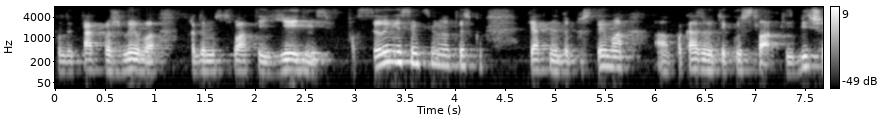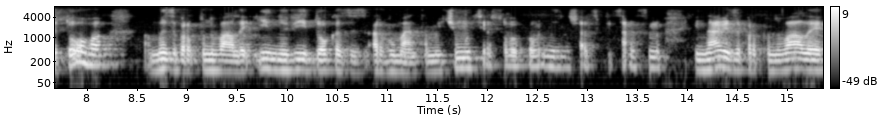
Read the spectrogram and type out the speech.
коли так важливо продемонструвати єдність в посиленні санкційного тиску, як недопустимо показувати якусь слабкість. Більше того, ми запропонували і нові докази з аргументами, чому ці особи повинні залишатися під санкціями, і навіть запропонували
